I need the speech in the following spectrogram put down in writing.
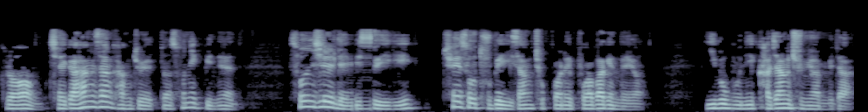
그럼 제가 항상 강조했던 손익비는 손실 대비 수익이 최소 2배 이상 조건에 부합하겠네요. 이 부분이 가장 중요합니다.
